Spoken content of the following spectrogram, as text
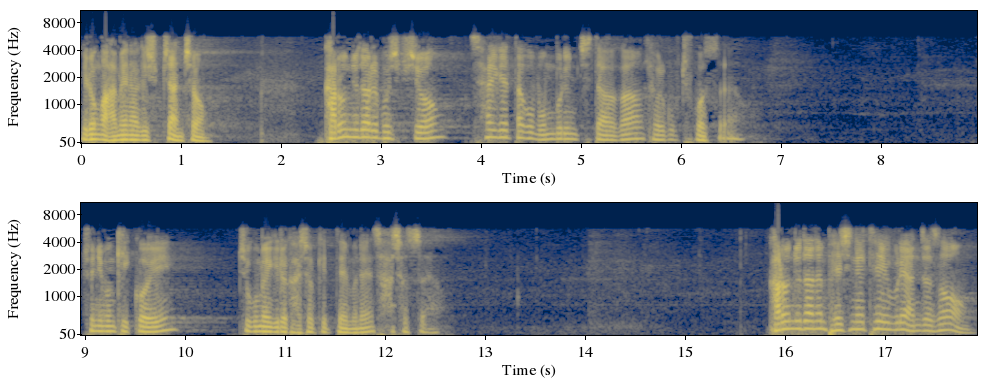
이런 거 아멘하기 쉽지 않죠. 가론 유다를 보십시오. 살겠다고 몸부림치다가 결국 죽었어요. 주님은 기꺼이 죽음의 길을 가셨기 때문에 사셨어요. 가론 유다는 배신의 테이블에 앉아서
